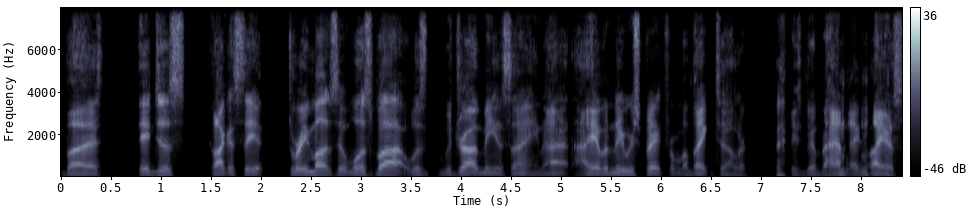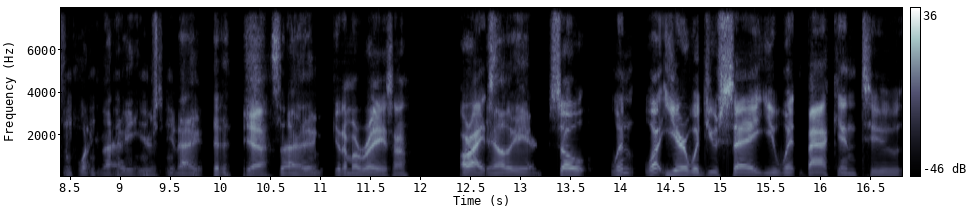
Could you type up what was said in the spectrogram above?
But it just, like I said, three months at one spot was would drive me insane. I, I have a new respect for my bank teller. He's been behind that glass for 25 years, you know. Yeah. so, Get him a raise, huh? All right. hell yeah. So when what year would you say you went back into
